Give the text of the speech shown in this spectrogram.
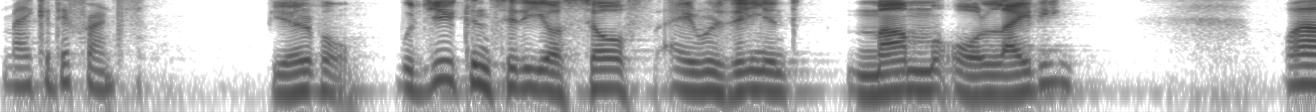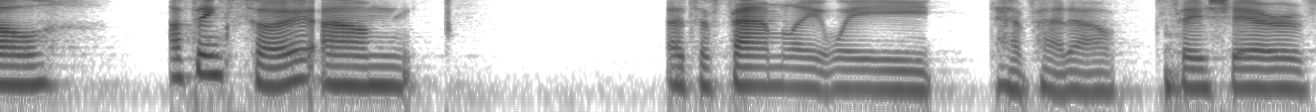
make a difference. Beautiful. Would you consider yourself a resilient mum or lady? Well, I think so. Um, as a family, we have had our fair share of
